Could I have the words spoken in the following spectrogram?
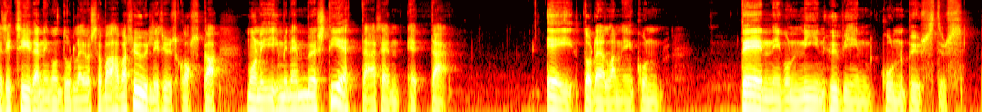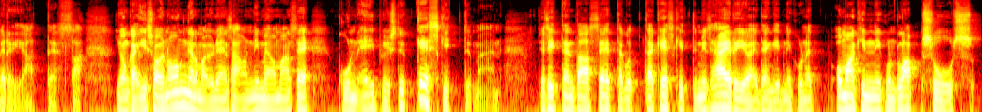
Ja sitten siitä niin kuin tulee just se vahva syyllisyys, koska moni ihminen myös tietää sen, että ei todella niin kuin tee niin, kuin niin hyvin kuin pystys periaatteessa, jonka isoin ongelma yleensä on nimenomaan se, kun ei pysty keskittymään. Ja sitten taas se, että kun tämä keskittymishäiriö etenkin, niin kuin, että omakin niin kuin lapsuus,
